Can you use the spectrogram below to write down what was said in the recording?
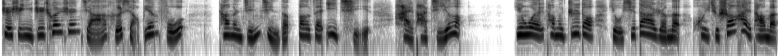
这是一只穿山甲和小蝙蝠，它们紧紧地抱在一起，害怕极了。因为他们知道有些大人们会去伤害他们，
